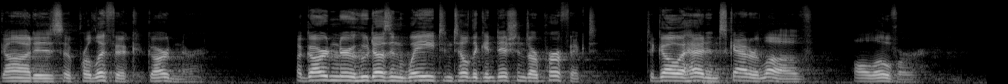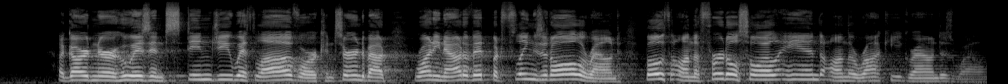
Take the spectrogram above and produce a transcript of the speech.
God is a prolific gardener, a gardener who doesn't wait until the conditions are perfect to go ahead and scatter love all over. A gardener who isn't stingy with love or concerned about running out of it, but flings it all around, both on the fertile soil and on the rocky ground as well.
